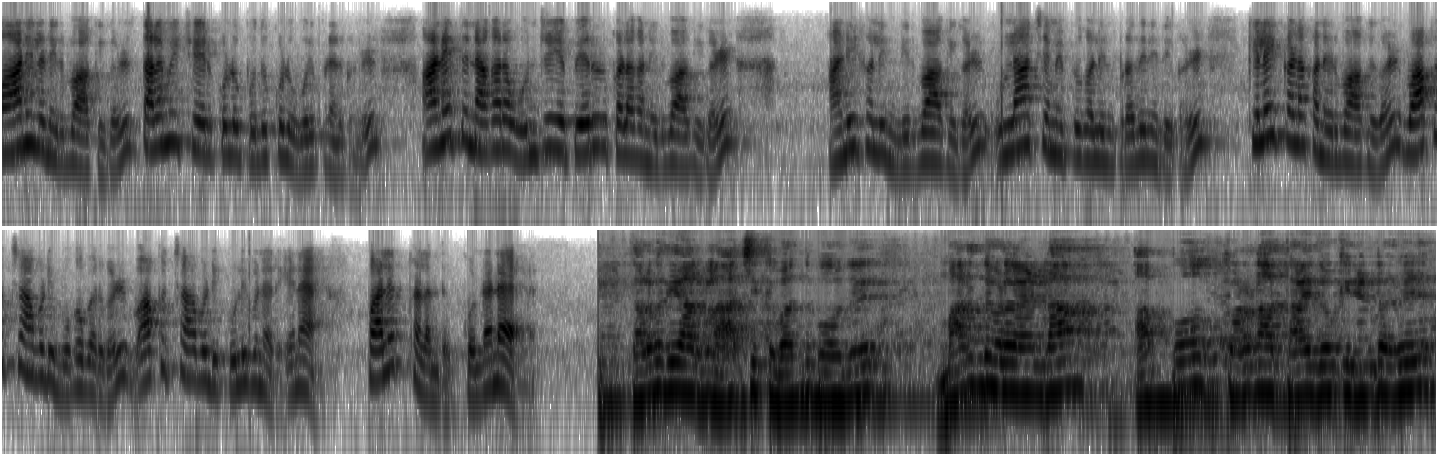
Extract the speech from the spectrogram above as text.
மாநில நிர்வாகிகள் தலைமைச் செயற்குழு பொதுக்குழு உறுப்பினர்கள் அனைத்து நகர ஒன்றிய பேரூர் கழக நிர்வாகிகள் அணிகளின் நிர்வாகிகள் உள்ளாட்சி அமைப்புகளின் பிரதிநிதிகள் கிளைக்கழக நிர்வாகிகள் வாக்குச்சாவடி முகவர்கள் வாக்குச்சாவடி குழுவினர் என பலர் கலந்து கொண்டனர். தளபதியார்கள் ஆட்சிக்கு வந்தபோது மறந்து விட வேண்டாம். அப்போ கொரோனா தலை தூக்கி நின்றது.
